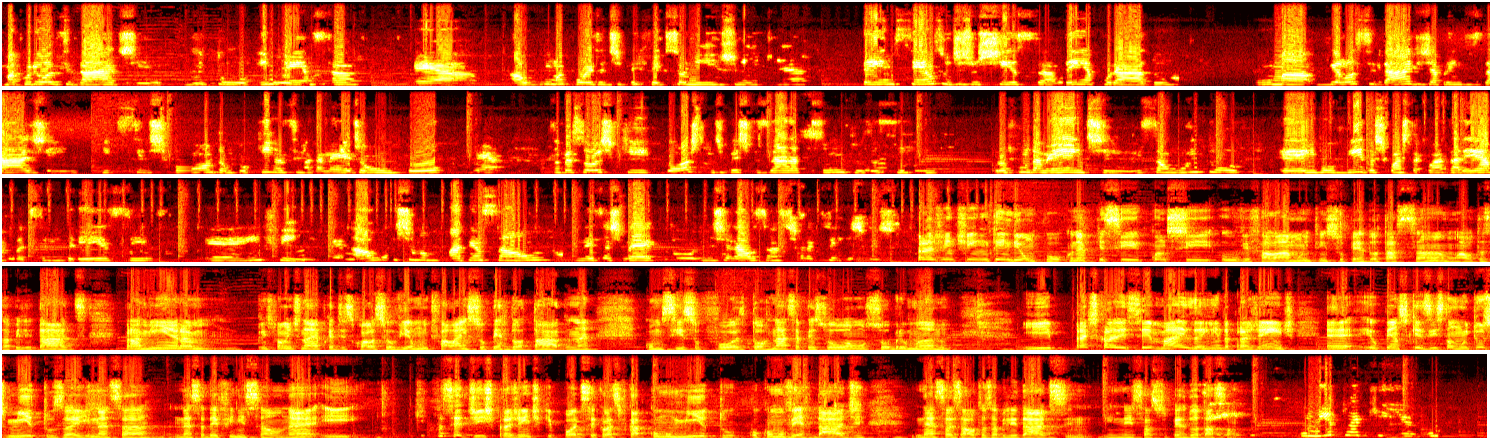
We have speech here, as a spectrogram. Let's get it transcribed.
uma curiosidade muito intensa, é, alguma coisa de perfeccionismo, né? Tem um senso de justiça bem apurado, uma velocidade de aprendizagem que se desponta um pouquinho acima da média ou um pouco, né? São pessoas que gostam de pesquisar assuntos assim profundamente e são muito é, envolvidas com, esta, com a tarefa de seu interesse. É, enfim, é algo que chama atenção nesse aspecto, em geral, são essas características. Para a gente entender um pouco, né? Porque se quando se ouve falar muito em superdotação, altas habilidades, para mim era principalmente na época de escola, se ouvia muito falar em superdotado, né? Como se isso fosse tornasse a pessoa um sobre-humano. E para esclarecer mais ainda para a gente, é, eu penso que existam muitos mitos aí nessa, nessa definição, né? E o que, que você diz para a gente que pode ser classificado como mito ou como verdade nessas altas habilidades e, e nessa superdotação? O mito é que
